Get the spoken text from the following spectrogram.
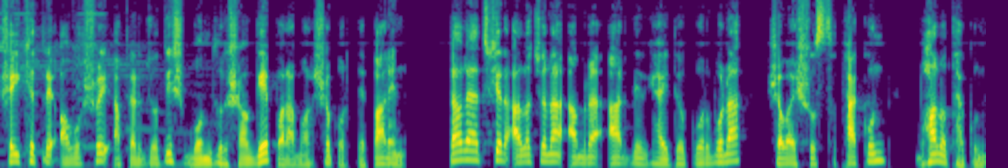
সেই ক্ষেত্রে অবশ্যই আপনার জ্যোতিষ বন্ধুর সঙ্গে পরামর্শ করতে পারেন। তাহলে আজকের আলোচনা আমরা আর দীর্ঘায়িত করব না। সবাই সুস্থ থাকুন, ভালো থাকুন।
